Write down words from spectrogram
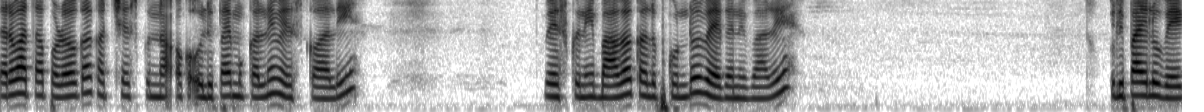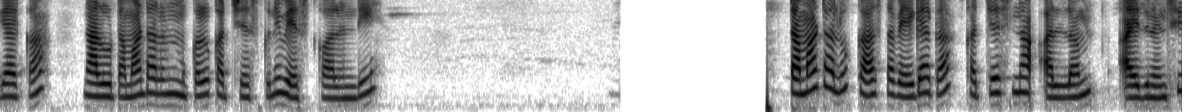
తర్వాత పొడవుగా కట్ చేసుకున్న ఒక ఉల్లిపాయ ముక్కల్ని వేసుకోవాలి. వేసుకుని బాగా కలుపుకుంటూ వేగనివ్వాలి. ఉల్లిపాయలు వేగాక నాలుగు టమాటాలను ముక్కలు కట్ చేసుకుని వేసుకోవాలండి. టమాటాలు కాస్త వేగాక కట్ చేసిన అల్లం ఐదు నుంచి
